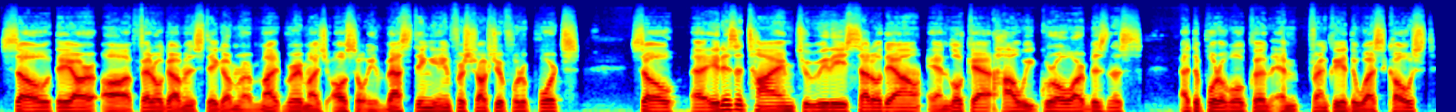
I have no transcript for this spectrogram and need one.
So they are uh, federal government, state government are very much also investing in infrastructure for the ports. So uh, it is a time to really settle down and look at how we grow our business at the Port of Oakland and frankly at the West Coast.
